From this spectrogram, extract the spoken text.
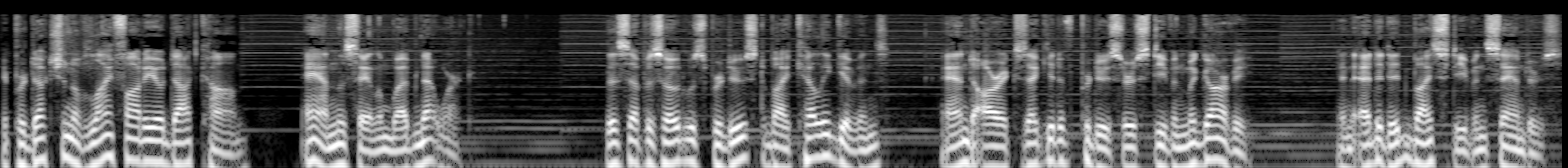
a production of lifeaudio.com and the Salem Web Network. This episode was produced by Kelly Givens and our executive producer, Stephen McGarvey, and edited by Stephen Sanders.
